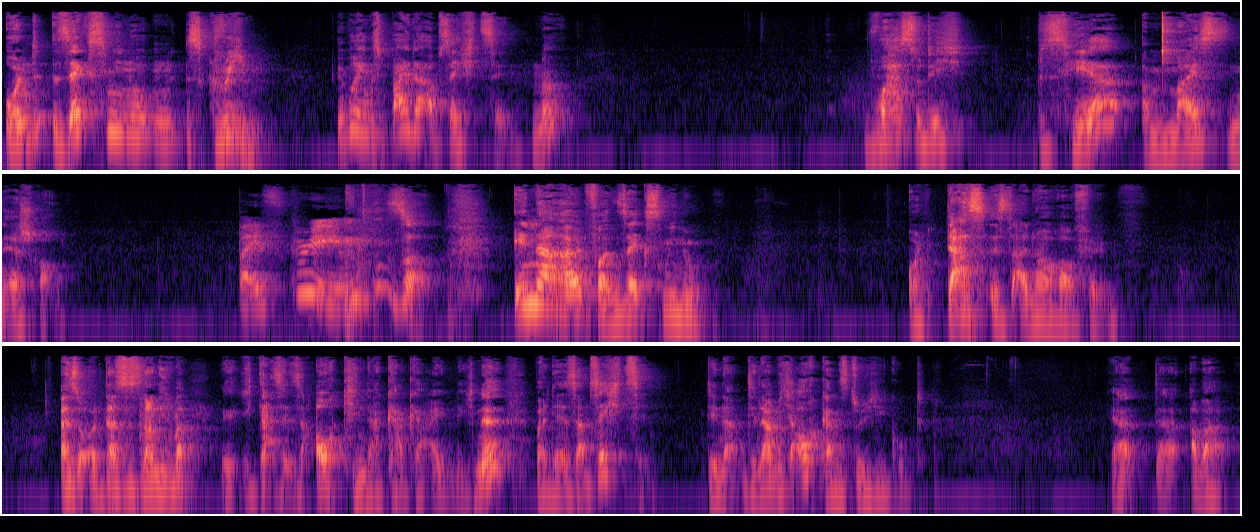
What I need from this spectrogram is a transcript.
Und sechs Minuten Scream. Übrigens beide ab 16, ne? Wo hast du dich bisher am meisten erschrocken? Bei Scream. So, innerhalb von sechs Minuten. Und das ist ein Horrorfilm. Also, und das ist noch nicht mal, das ist auch Kinderkacke eigentlich, ne? Weil der ist ab 16. Den, den habe ich auch ganz durchgeguckt. Ja, da, aber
